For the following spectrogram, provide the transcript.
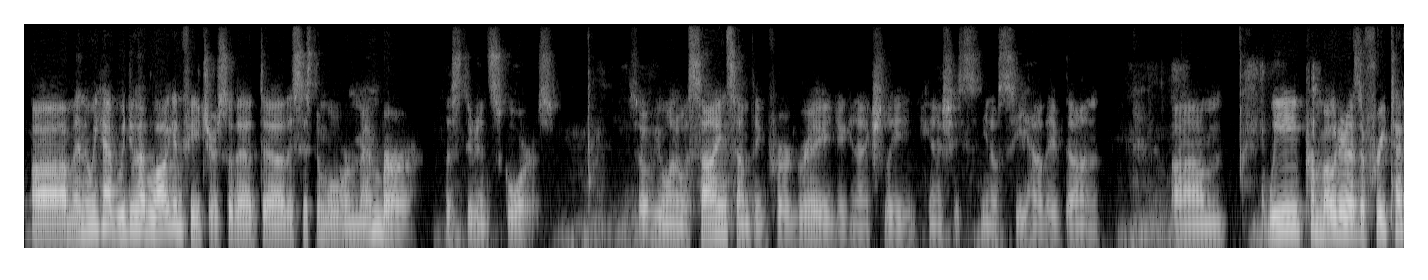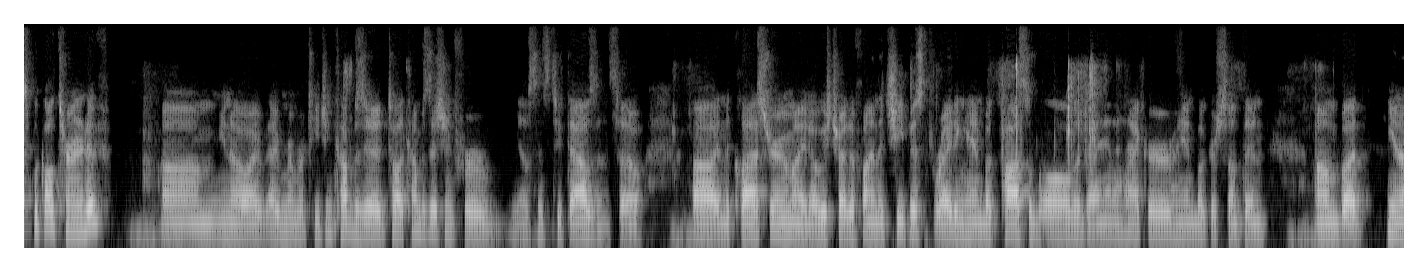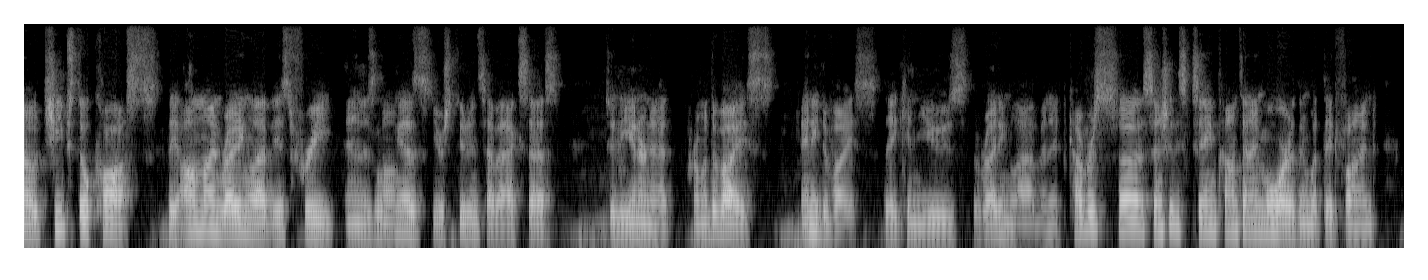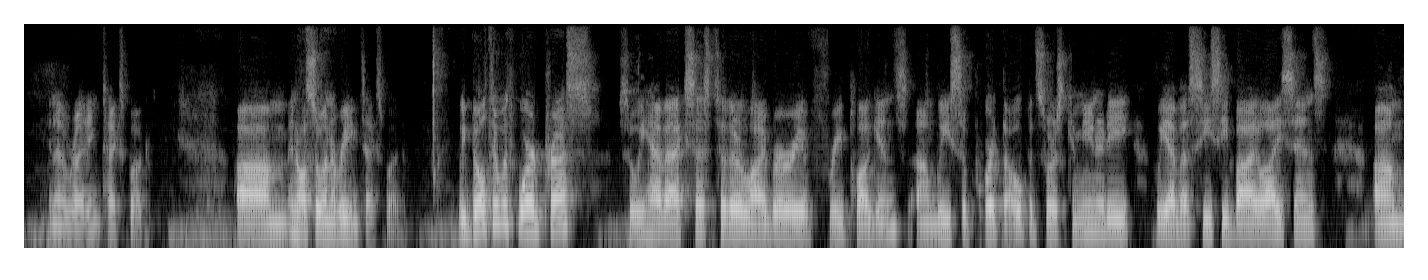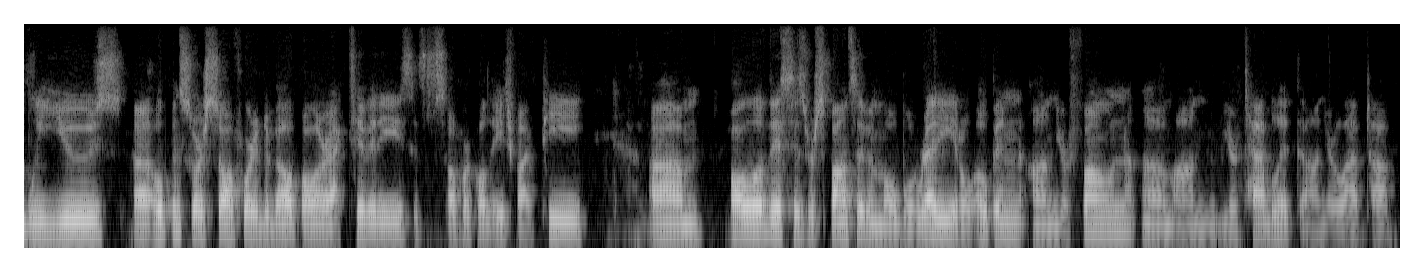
Um, and we have we do have login features so that uh, the system will remember the student's scores. So if you want to assign something for a grade, you can actually you can actually you know see how they've done. Um, we promote it as a free textbook alternative. Um, you know, I, I, remember teaching composition, taught composition for you know since 2000. So uh, in the classroom, I'd always try to find the cheapest writing handbook possible, the Diana Hacker handbook or something. Um, but you know, cheap still costs. The online writing lab is free, and as long as your students have access to the internet from a device, any device, they can use the writing lab, and it covers uh, essentially the same content and more than what they'd find in a writing textbook, um, and also in a reading textbook. We built it with WordPress, so we have access to their library of free plugins. Um, we support the open source community. We have a CC BY license. Um, we use uh, open source software to develop all our activities. It's a software called H5P. Um, all of this is responsive and mobile ready. It'll open on your phone, um, on your tablet, on your laptop.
